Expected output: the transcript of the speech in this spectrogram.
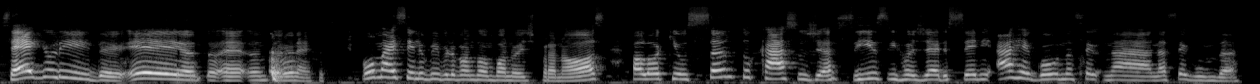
Segue o líder! Ei, é, Antônio Neto. O Marcílio Bíblia mandou uma boa noite para nós. Falou que o Santo Cassius de Assis e Rogério Ceni arregou na, na, na segunda.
